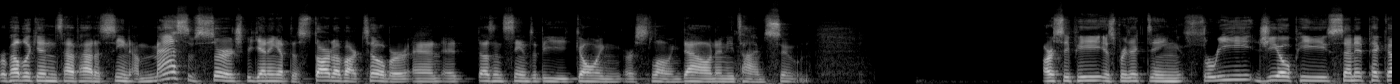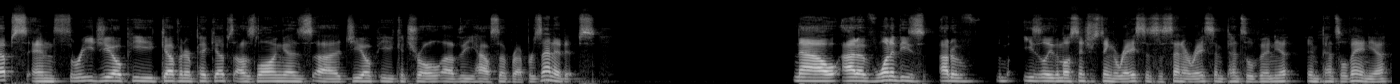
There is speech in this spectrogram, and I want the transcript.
Republicans have had a seen a massive surge beginning at the start of October, and it doesn't seem to be going or slowing down anytime soon. RCP is predicting three GOP Senate pickups and three GOP governor pickups as long as uh, GOP control of the House of Representatives. Now, out of one of these, out of easily the most interesting race is the Senate race in Pennsylvania. In Pennsylvania,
